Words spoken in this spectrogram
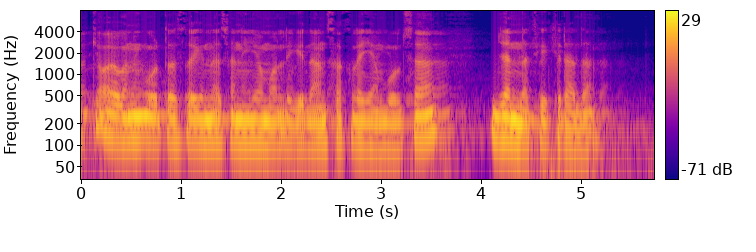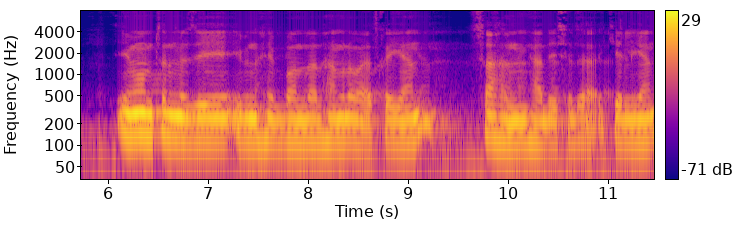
ikki oyog'ining o'rtasidagi narsaning yomonligidan saqlagan bo'lsa jannatga kiradi imom termiziy ibn hibbonlar ham rivoyat qilgan sahlning hadisida kelgan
